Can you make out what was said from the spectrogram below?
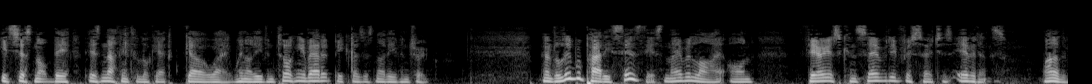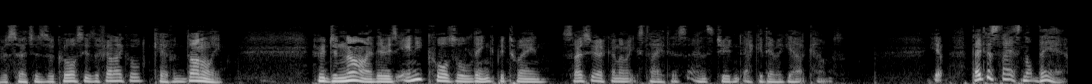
It's just not there. There's nothing to look at. Go away. We're not even talking about it because it's not even true. Now, the Liberal Party says this, and they rely on various conservative researchers' evidence. One of the researchers, of course, is a fellow called Kevin Donnelly, who deny there is any causal link between socioeconomic status and student academic outcomes. Yep, they just say it's not there.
